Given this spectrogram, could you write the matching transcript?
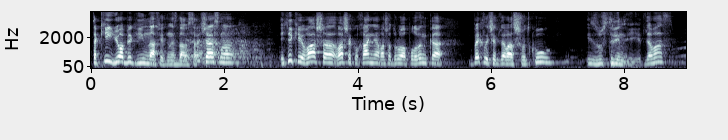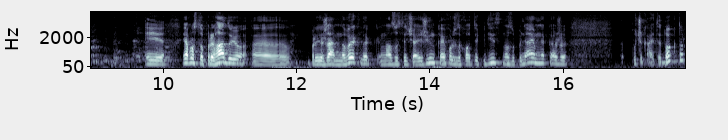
такий йобік їй нафіг не здався, чесно. І тільки ваша, ваше кохання, ваша друга половинка викличе для вас швидку і зустріне її для вас. І я просто пригадую, е, приїжджаємо на виклик, нас зустрічає жінка, я хочу заходити в під'їзд, нас зупиняє мене, каже: почекайте, доктор.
